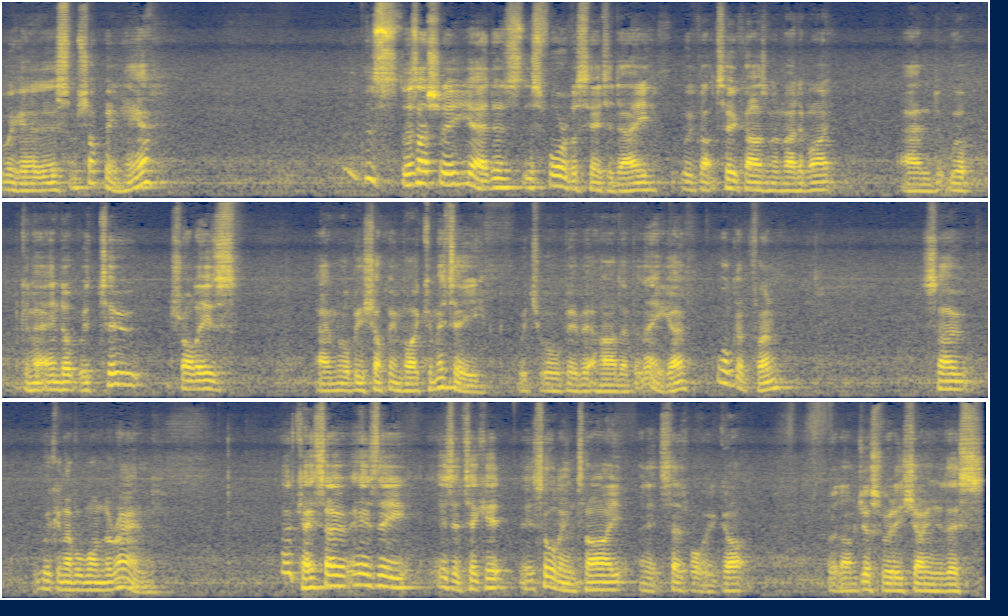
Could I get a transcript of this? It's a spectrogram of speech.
we're going to do some shopping here. There's, there's actually, yeah, there's, there's four of us here today. We've got two cars and a motorbike, and we're going to end up with two trolleys, and we'll be shopping by committee, which will be a bit harder, but there you go, all good fun. So we can have a wander around. Okay, so here's the here's a ticket. It's all in Thai and it says what we've got. But I'm just really showing you this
